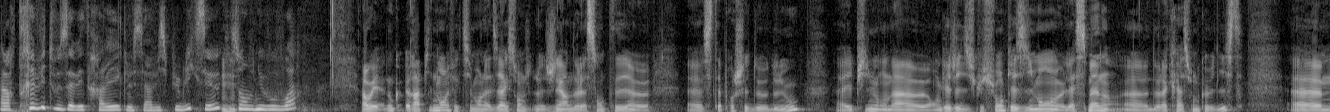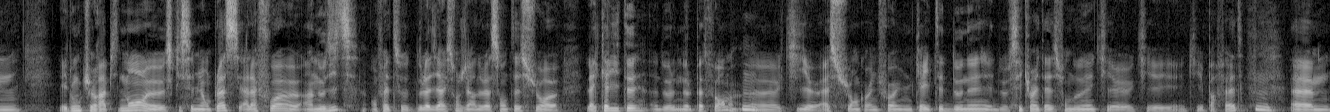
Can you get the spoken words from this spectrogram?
Alors très vite, vous avez travaillé avec le service public. C'est eux qui mhm. sont venus vous voir? Ah oui, donc rapidement, effectivement, la direction générale de la santé euh, euh, s'est approchée de, nous. Et puis, on a engagé des discussions quasiment la semaine de la création de Covidlist. Et donc euh, rapidement, euh, ce qui s'est mis en place, c'est à la fois euh, un audit en fait de la direction générale de la santé sur la qualité de notre plateforme, mm. qui assure encore une fois une qualité de données et de sécurisation de données qui, qui, est, qui est, parfaite. Mm.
